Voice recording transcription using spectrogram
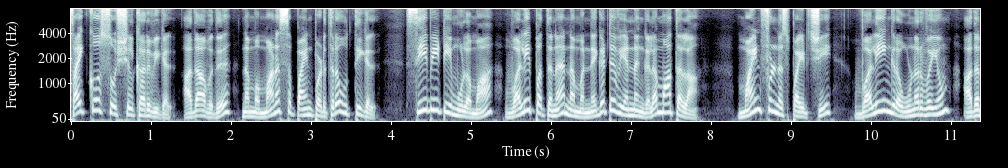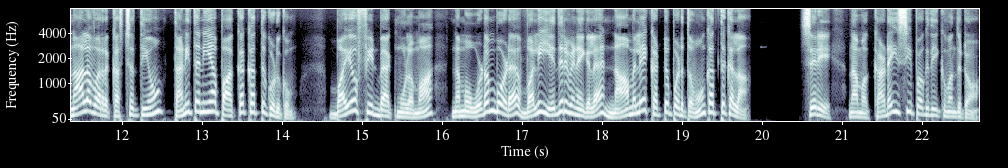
சைக்கோசோஷியல் கருவிகள் அதாவது நம்ம மனச பயன்படுத்துற உத்திகள். சிபிடி மூலமா வலி பத்தின நம்ம நெகட்டிவ் எண்ணங்களை மாத்தலாம். மைண்ட்ஃபுல்னஸ் பயிற்சி வலிங்கிற உணர்வையும் அதனால வர்ற கஷ்டத்தையும் தனித்தனியா பார்க்க கத்துக் கொடுக்கும். பயோஃபீட்பேக் மூலமா நம்ம உடம்போட வலி எதிர்வினைகளை நாமளே கட்டுப்படுத்தவும் கத்துக்கலாம். சரி நாம கடைசி பகுதிக்கு வந்துட்டோம்.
